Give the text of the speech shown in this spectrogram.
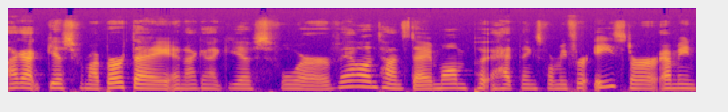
I got gifts for my birthday and I got gifts for Valentine's Day. Mom put had things for me for Easter. I mean,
